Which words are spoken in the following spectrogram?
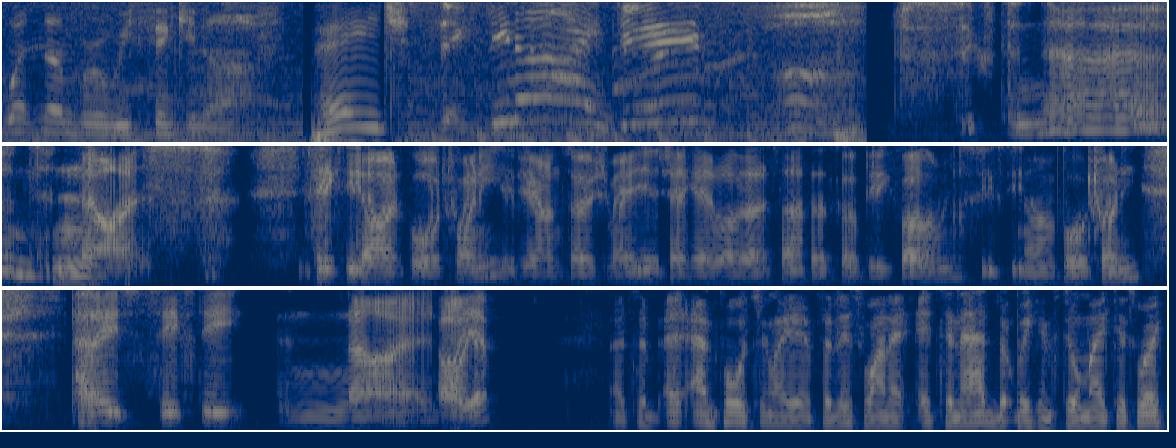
what number are we thinking of? Page 69, dudes! 69. Nice. 69 420. If you're on social media, check out a lot of that stuff. That's got big following. 69 420. Page 69. Oh, yep. That's a, unfortunately for this one, it, it's an ad, but we can still make this work.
